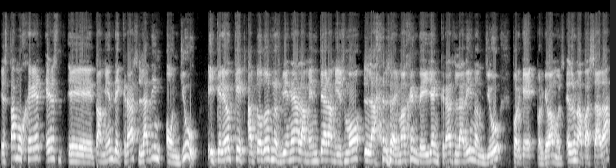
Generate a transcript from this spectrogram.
esta mujer es eh, también de Crash Landing on You. Y creo que a todos nos viene a la mente ahora mismo la, imagen de ella en Crash Landing on You, porque, porque vamos, es una pasada.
